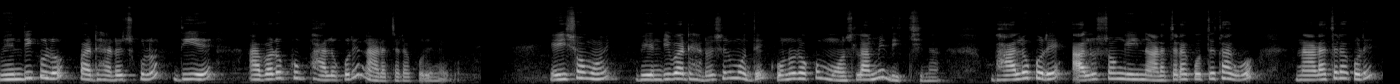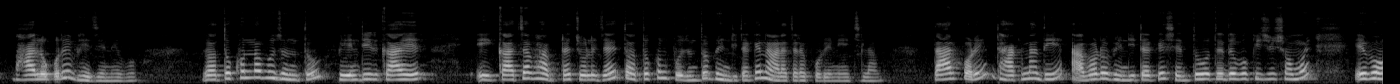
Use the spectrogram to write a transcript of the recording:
ভেন্ডিগুলো বা ঢ্যাঁড়সগুলো দিয়ে আবারও খুব ভালো করে নাড়াচাড়া করে নেব। এই সময় ভেন্ডি বা ঢ্যাঁড়সের মধ্যে কোনো রকম মশলা আমি দিচ্ছি না। ভালো করে আলুর সঙ্গেই নাড়াচাড়া করতে থাকব, নাড়াচাড়া করে ভালো করে ভেজে নেব। যতক্ষণ না পর্যন্ত ভেন্ডির গায়ের এই কাঁচা ভাবটা চলে যায়, ততক্ষণ পর্যন্ত ভেন্ডিটাকে নাড়াচাড়া করে নিয়েছিলাম। তারপরে ঢাকনা দিয়ে আবারও ভেন্ডিটাকে সেদ্ধ হতে দেবো কিছু সময় এবং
